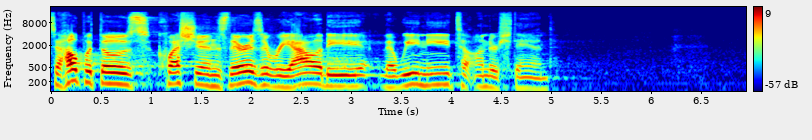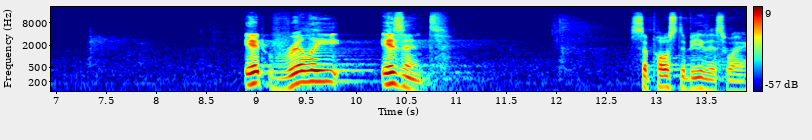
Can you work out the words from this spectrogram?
To help with those questions, there is a reality that we need to understand. It really isn't supposed to be this way.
